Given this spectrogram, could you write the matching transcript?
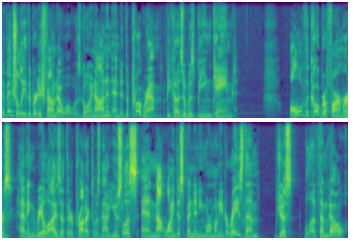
Eventually, the British found out what was going on and ended the program because it was being gamed. All of the Cobra farmers, having realized that their product was now useless and not wanting to spend any more money to raise them, just let them go.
